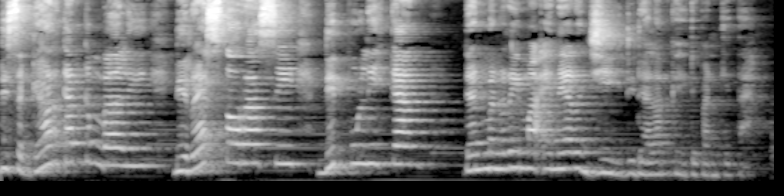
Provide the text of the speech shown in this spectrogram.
disegarkan kembali, direstorasi, dipulihkan, dan menerima energi di dalam kehidupan kita.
